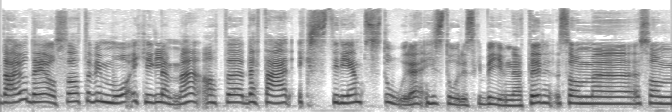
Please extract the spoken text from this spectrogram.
det er jo det også at vi må ikke glemme at dette er ekstremt store historiske begivenheter som, som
